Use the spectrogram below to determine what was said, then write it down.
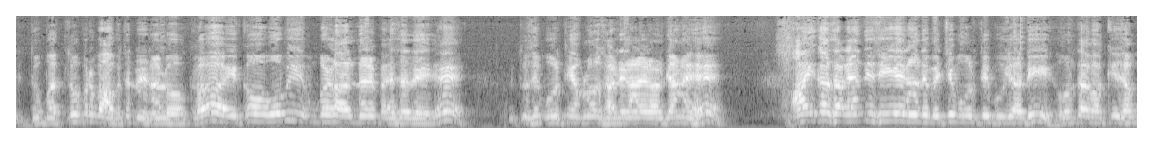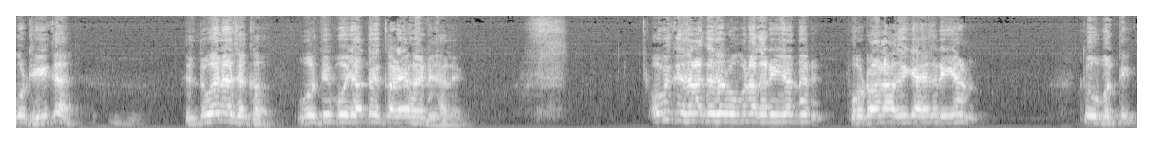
ਹਿੰਦੂ ਮਤਲਬ ਪ੍ਰਭਾਵਿਤ ਨੇ ਨਾ ਲੋਕ। ਇੱਕ ਉਹ ਵੀ ਉਂਗਲ ਲਾ ਦਿੰਦੇ ਨੇ ਪੈਸੇ ਦੇ ਕੇ ਤੁਸੀਂ ਮੂਰਤੀਆਂ ਬਣਾਓ, ਸਾਡੇ ਨਾਲ ਰਲ ਜਾਣ ਇਹ। ਆਈ ਕਸਾ ਰਹਿੰਦੀ ਸੀ ਇਹਨਾਂ ਦੇ ਵਿੱਚ ਮੂਰਤੀ ਪੂਜਾ ਦੀ। ਹੋਰ ਤਾਂ ਬਾਕੀ ਸਭ ਕੁਝ ਠੀਕ ਹੈ। ਹਿੰਦੂ ਨੇ ਸਿੱਖ? ਮੂਰਤੀ ਪੂਜਾ ਤੋਂ ਕੜੇ ਹੋਏ ਨੇ ਹਲੇ। ਉਹ ਵੀ ਕਿਸੇ ਨਾ ਕਿਸੇ ਰੂਪ ਨਾਲ ਕਰੀ ਜਾਂਦੇ ਨੇ। ਫੋਟੋ ਲਾ ਕੇ ਚਾਹੇ ਕਰੀ ਜਾਣ। ਤੂੰ ਬੱਤੀ।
